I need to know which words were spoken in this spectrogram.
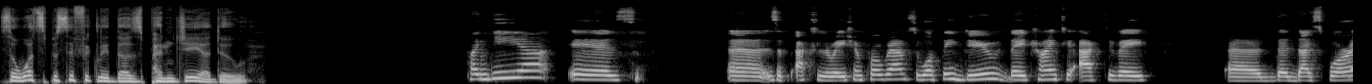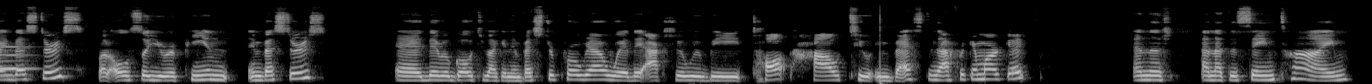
So, what specifically does Pangea do? Pangea is uh, an acceleration program. So what they do, they're trying to activate uh, the diaspora investors, but also European investors. They will go to like an investor program where they actually will be taught how to invest in the African market. And then, and at the same time,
